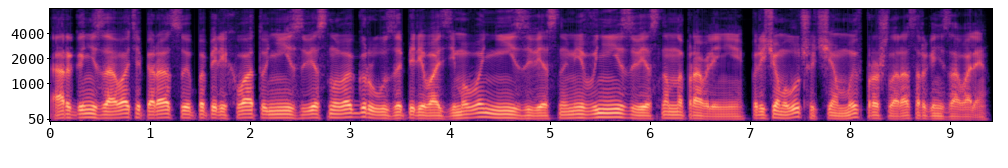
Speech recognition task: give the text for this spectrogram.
организовать операцию по перехвату неизвестного груза, перевозимого неизвестными в неизвестном направлении, причем лучше, чем мы в прошлый раз организовали.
